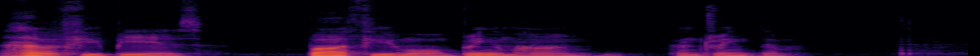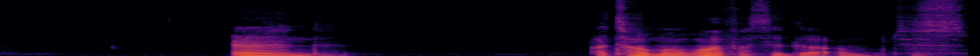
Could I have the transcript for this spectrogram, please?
have a few beers, buy a few more, bring them home, and drink them. And I told my wife, I said that I'm just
